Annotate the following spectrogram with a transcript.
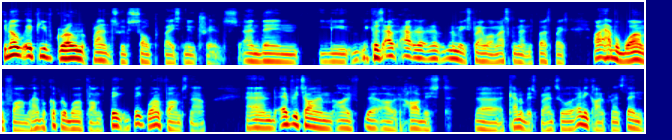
you know, if you've grown plants with salt-based nutrients, and then you because let me explain why I'm asking that in the first place. I have a worm farm. I have a couple of worm farms, big big worm farms now, and every time I've uh, I harvest uh, cannabis plants or any kind of plants, then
